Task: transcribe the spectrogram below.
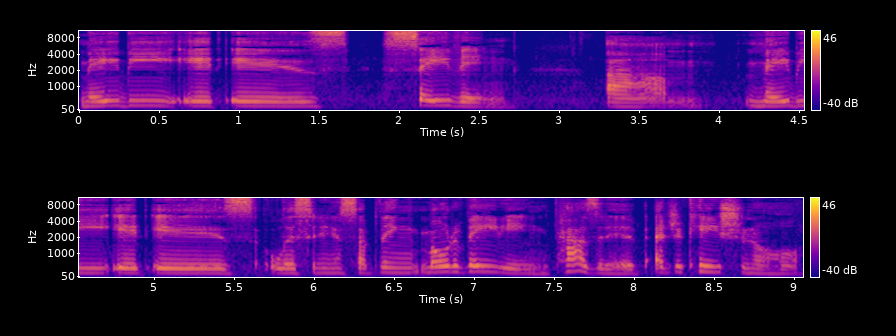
Maybe it is saving. Um, maybe it is listening to something motivating, positive, educational.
